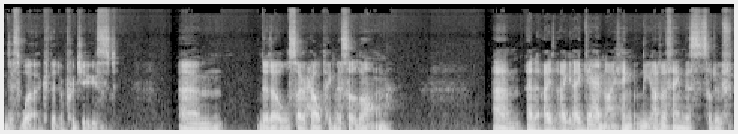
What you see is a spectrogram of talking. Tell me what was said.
this work that are produced um, that are also helping this along. Um, and I, I, again, I think the other thing this sort of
